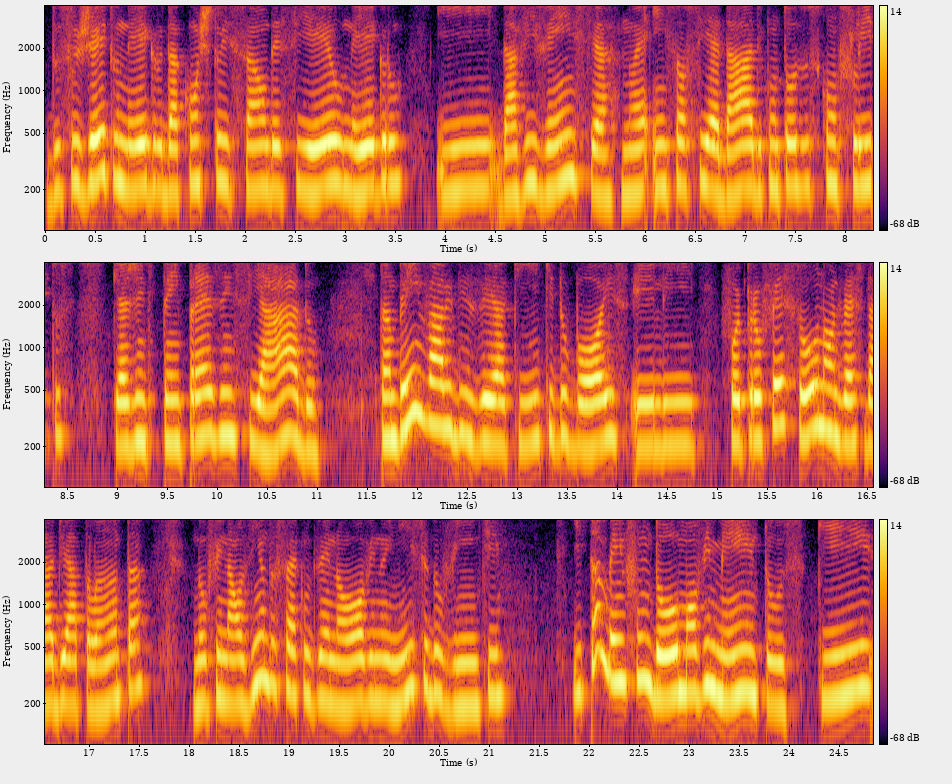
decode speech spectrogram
do sujeito negro, da constituição desse eu negro e da vivência, não é, em sociedade com todos os conflitos que a gente tem presenciado. Também vale dizer aqui que Du Bois, ele foi professor na Universidade de Atlanta no finalzinho do século XIX, no início do XX, e também fundou movimentos que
